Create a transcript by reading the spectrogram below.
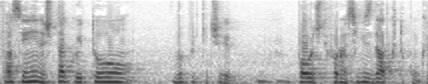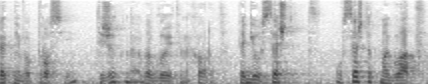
Това са едни неща, които, въпреки че повечето хора не си ги задават като конкретни въпроси, тежат в главите на хората. Те ги усещат. Усещат мъглата,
